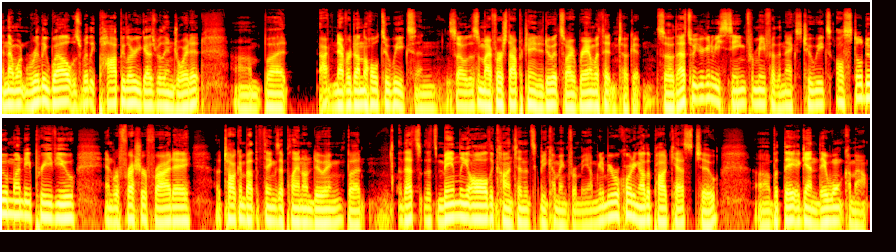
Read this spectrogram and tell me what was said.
and that went really well. It was really popular. You guys really enjoyed it. Um, but I've never done the whole two weeks, and so this is my first opportunity to do it. So I ran with it and took it. So that's what you're going to be seeing from me for the next two weeks. I'll still do a Monday preview and refresher Friday, uh, talking about the things I plan on doing. But that's that's mainly all the content that's going to be coming from me. I'm going to be recording other podcasts too, uh, but they again they won't come out.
